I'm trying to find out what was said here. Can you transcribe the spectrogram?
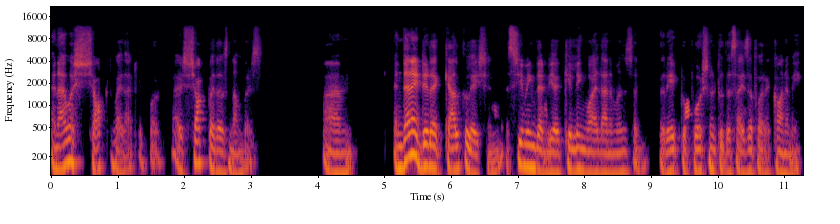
and I was shocked by that report. I was shocked by those numbers. Um, and then I did a calculation, assuming that we are killing wild animals at the rate proportional to the size of our economy.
